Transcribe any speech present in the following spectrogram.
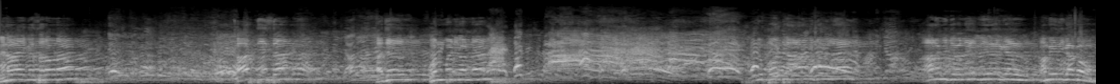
விநாயக சரவணன் கார்த்தீசன் அஜய் பொன்மணி அண்ணன். இது போட்டி ஆரம்பிக்கவில்லை. ஆரம்பிக்கவில்லை. வீரர்கள் அமைதி காக்கவும்.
